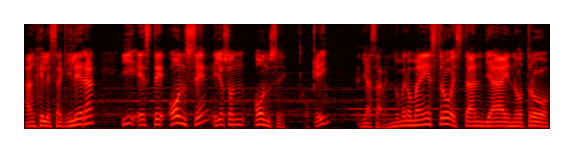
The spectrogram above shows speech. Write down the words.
Ángeles Aguilera y este 11, ellos son 11, ¿ok? Ya saben, número maestro, están ya en otro,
